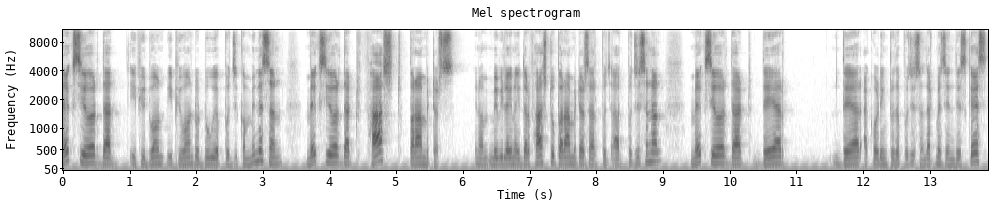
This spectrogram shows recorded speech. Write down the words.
Make sure that if you don't if you want to do a combination make sure that first parameters you know maybe like you know, either first two parameters are, are positional make sure that they are they are according to the position. That means in this case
